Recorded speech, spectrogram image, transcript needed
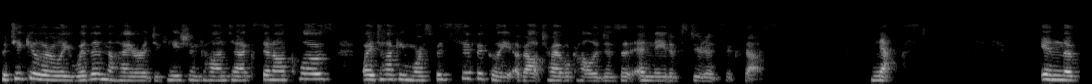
particularly within the higher education context. And I'll close by talking more specifically about tribal colleges and Native student success. Next. In the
